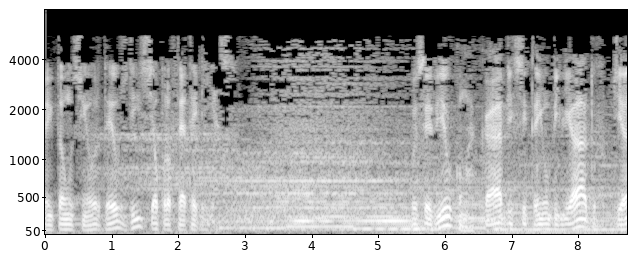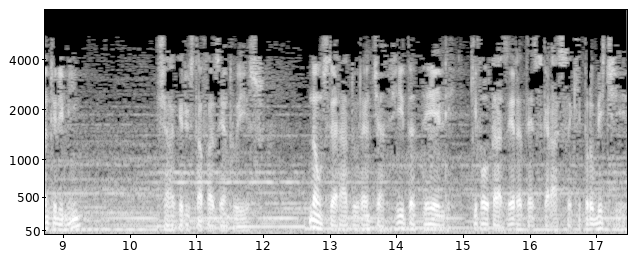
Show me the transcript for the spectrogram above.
Então o Senhor Deus disse ao profeta Elias: você viu como Acabe se tem humilhado diante de mim? Já que ele está fazendo isso, não será durante a vida dele que vou trazer a desgraça que prometi.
